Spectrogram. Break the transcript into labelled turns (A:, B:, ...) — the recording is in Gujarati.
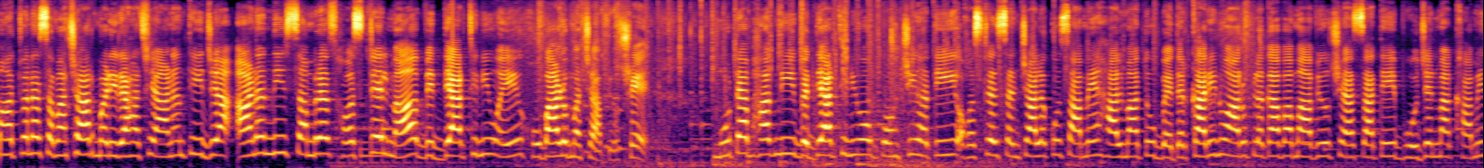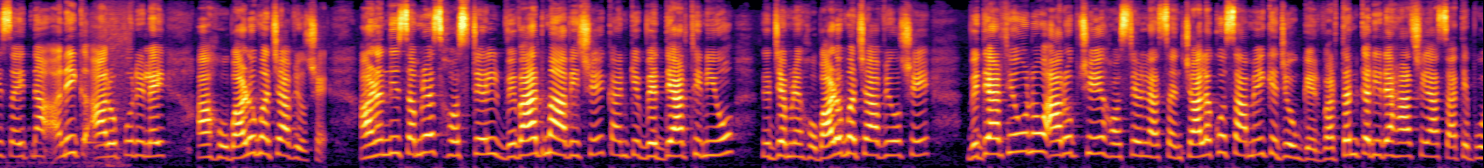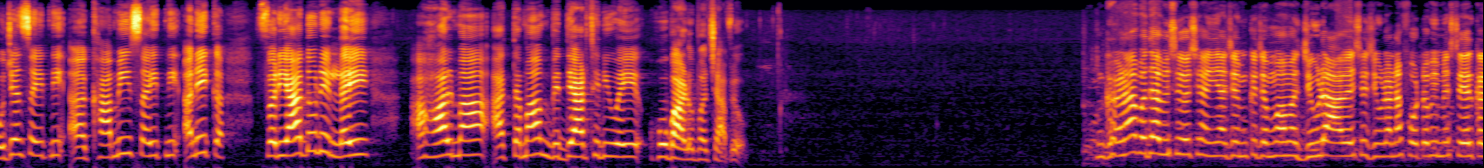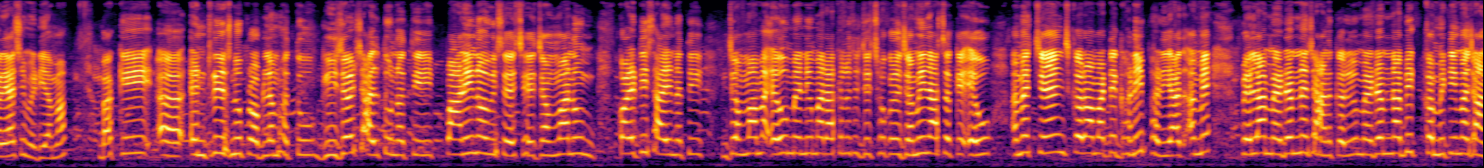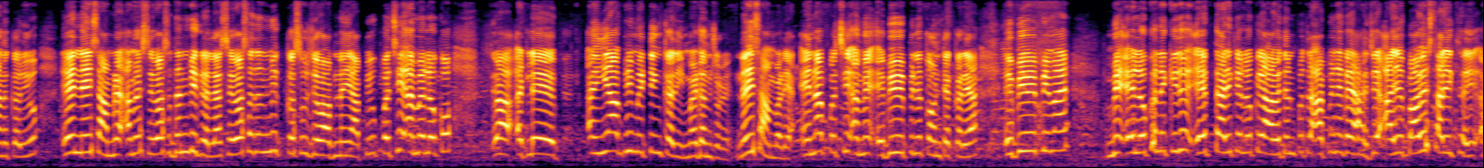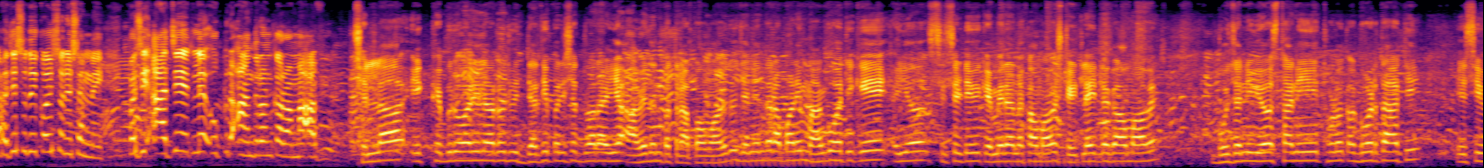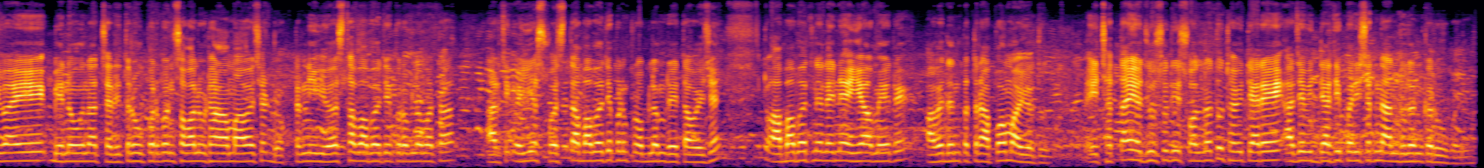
A: મહત્વના સમાચાર મળી રહ્યા છે આણંદથી, જ્યાં આણંદની સમરસ હોસ્ટેલમાં વિદ્યાર્થીનીઓએ હોબાળો મચાવ્યો છે. મોટા ભાગની વિદ્યાર્થીનીઓ પહોંચી હતી. હોસ્ટેલ સંચાલકો સામે હાલમાં તો બેદરકારીનો આરોપ લગાવવામાં આવ્યો છે. આ સાથે ભોજનમાં ખામી સહિતના અનેક આરોપોને લઈ આ હોબાળો મચાવ્યો છે. આણંદની સમરસ હોસ્ટેલ વિવાદમાં આવી છે કારણ કે વિદ્યાર્થીનીઓ, જેમણે હોબાળો મચાવ્યો છે વિદ્યાર્થીઓનો આરોપ છે, હોસ્ટેલના સંચાલકો સામે કે જેઓ ગેરવર્તન કરી રહ્યા છે, આ સાથે ભોજન સહિતની ખામી સહિતની અનેક ફરિયાદોને લઈ હાલમાં આ તમામ વિદ્યાર્થીનીઓએ હોબાળો મચાવ્યો.
B: ઘણા બધા વિષયો છે અહીંયા, જેમ કે જમવામાં જીવડા આવે છે. જીવડાના ફોટો બી મેં શેર કર્યા છે મીડિયામાં બાકી એન્ટ્રીઝનું પ્રોબ્લેમ હતું, ગીઝર ચાલતું નથી, પાણીનો વિષય છે, જમવાનું ક્વોલિટી સારી નથી. જમવામાં એવું મેન્યુમાં રાખેલું છે, જે છોકરીઓ જમી ના શકે એવું. અમે ચેન્જ કરવા માટે ઘણી ફરિયાદ, અમે પહેલાં મેડમને જાણ કર્યું મેડમના બી કમિટીમાં જાણ કર્યું. એ નહીં સાંભળ્યા, અમે સેવા સદન બી ગયેલા સેવા સદન બી કશું જવાબ નહીં આપ્યું. પછી અમે લોકો એટલે અહીંયા બી મિટિંગ કરી મેડમ જોડે, નહીં સાંભળ્યા. એના પછી અમે એબીવીપીને કોન્ટેક્ટ કર્યા. એબીવીપીમાં મેં એ લોકોને કીધું, એક તારીખે લોકો આવેદનપત્ર આપીને ગયા. હજી આજે બાવીસ તારીખ થઈ, હજી સુધી કોઈ સોલ્યુશન નહીં. પછી આજે એટલે ઉગ્ર આંદોલન કરવામાં આવ્યું.
C: છેલ્લા એક ફેબ્રુઆરીના રોજ વિદ્યાર્થી પરિષદ દ્વારા અહીંયા આવેદનપત્ર આપવામાં આવ્યું હતું, જેની અંદર આપણી માંગો હતી કે અહીંયા સીસીટીવી કેમેરા નાખવામાં આવે, સ્ટ્રીટ લાઇટ લગાવવામાં આવે, ભોજનની વ્યવસ્થાની થોડોક અગવડતા હતી એ સિવાય બહેનોના ચરિત્ર ઉપર પણ સવાલ ઉઠાવવામાં આવે છે. ડૉક્ટરની વ્યવસ્થા બાબતે પ્રોબ્લેમ હતા. આર્થિક અહીંયા સ્વચ્છતા બાબતે પણ પ્રોબ્લેમ રહેતા હોય છે. તો આ બાબતને લઈને અહીંયા અમે આવેદનપત્ર આપવામાં આવ્યું હતું. એ છતાંય હજુ સુધી સોલ્વ નહોતું થયું. ત્યારે આજે વિદ્યાર્થી પરિષદને આંદોલન કરવું પડ્યું.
